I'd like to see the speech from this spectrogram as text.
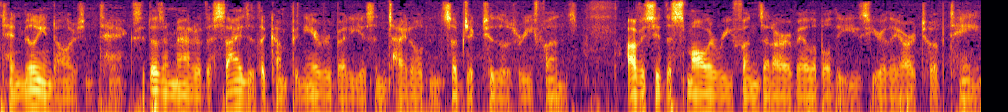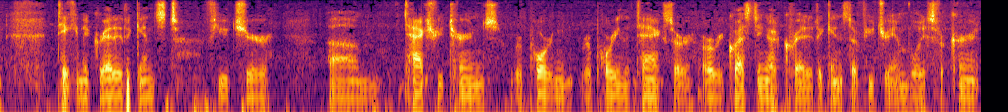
ten million dollars in tax. It doesn't matter the size of the company. Everybody is entitled and subject to those refunds. Obviously, the smaller refunds that are available, the easier they are to obtain. Taking a credit against future um, tax returns, reporting reporting the tax, or, or requesting a credit against a future invoice for current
